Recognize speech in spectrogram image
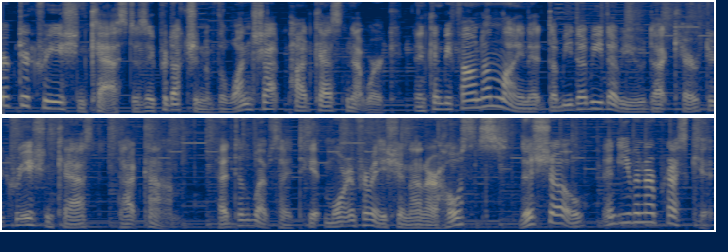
Character Creation Cast is a production of the One Shot Podcast Network and can be found online at www.charactercreationcast.com. Head to the website to get more information on our hosts, this show, and even our press kit.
